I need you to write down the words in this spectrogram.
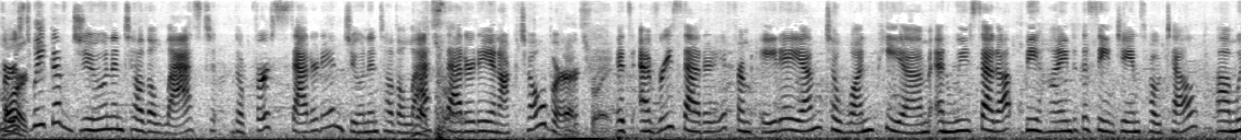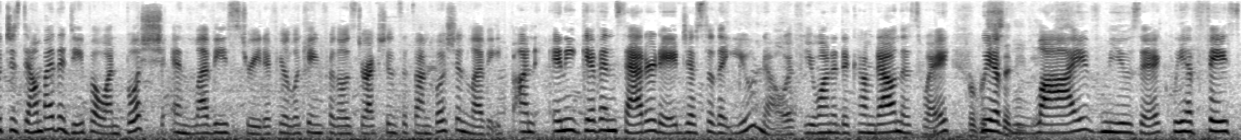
first March. week of June until the last, the first Saturday in June until the last right. Saturday in October. That's right. It's every Saturday from 8 a.m. to 1 p.m. And we set up behind the St. James Hotel, um, which is down by the depot on Bush and Levee Street. If you're looking for those directions, it's on Bush and Levee. On any given Saturday, just so that you know, if you wanted to come down this way, River we have live music, we have face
